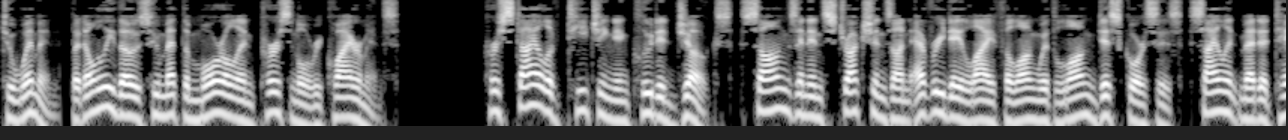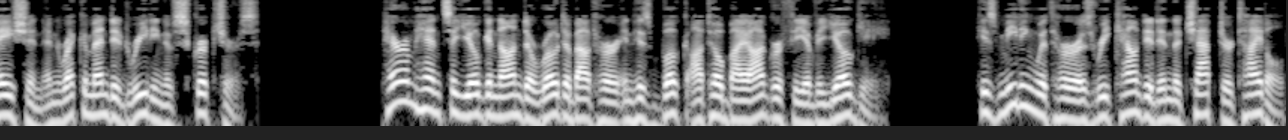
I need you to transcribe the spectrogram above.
to women, but only those who met the moral and personal requirements. Her style of teaching included jokes, songs and instructions on everyday life along with long discourses, silent meditation and recommended reading of scriptures. Paramhansa Yogananda wrote about her in his book Autobiography of a Yogi. His meeting with her is recounted in the chapter titled,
